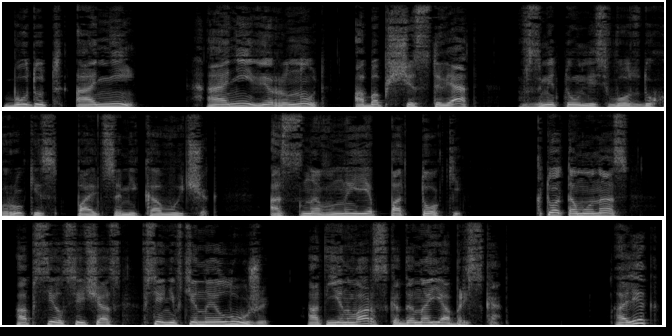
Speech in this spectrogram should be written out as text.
будут они. Они вернут, обобществят, взметнулись в воздух руки с пальцами кавычек, основные потоки. Кто там у нас обсел сейчас все нефтяные лужи, от Январска до Ноябрьска. Олег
